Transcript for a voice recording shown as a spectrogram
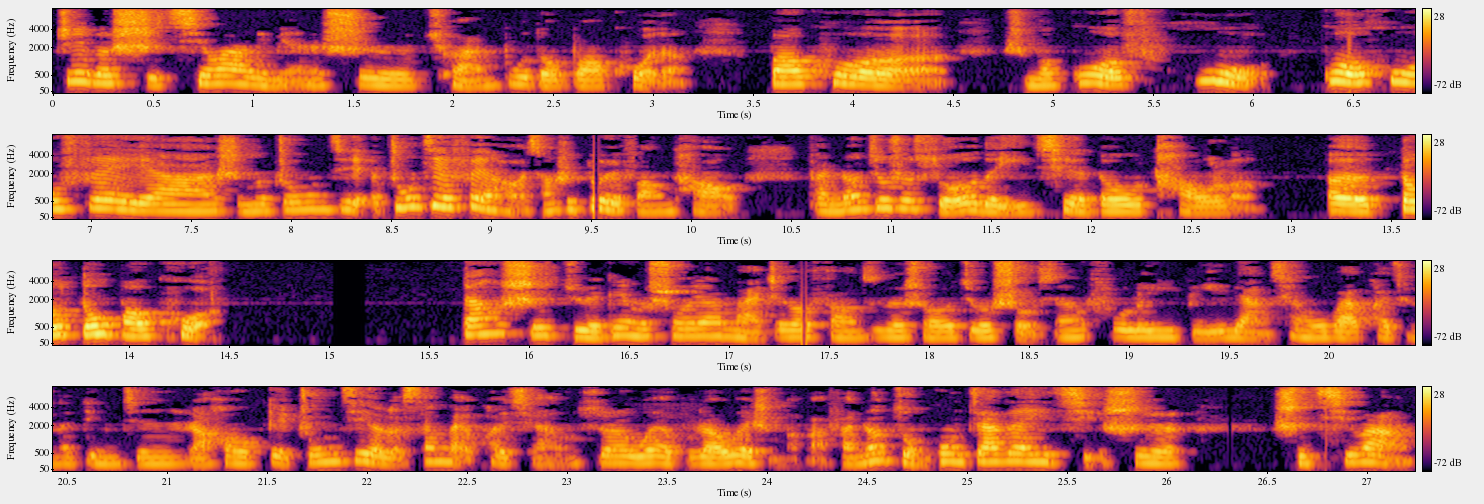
这个十七万里面是全部都包括的，包括什么过户。过户费呀，什么中介中介费好像是对方掏，反正就是所有的一切都掏了，呃，都都包括。当时决定说要买这个房子的时候，就首先付了一笔两千五百块钱的定金，然后给中介了三百块钱，虽然我也不知道为什么吧，反正总共加在一起是十七万，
